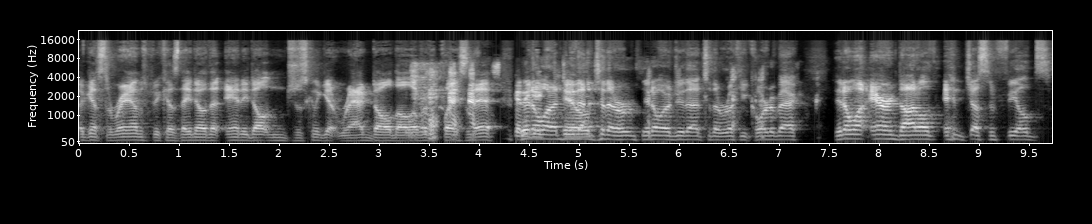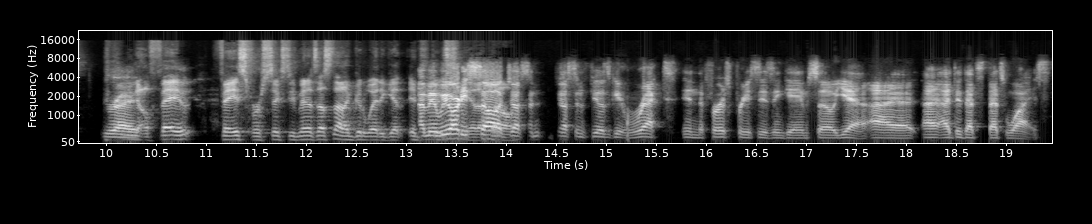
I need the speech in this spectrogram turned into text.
against the Rams because they know that Andy Dalton's just going to get ragdolled all over the place. they, they don't want to do that to their they don't want to do that to their rookie quarterback. They don't want Aaron Donald and Justin Fields, right? You know, face face for 60 minutes. That's not a good way to get. I mean, we already saw Justin Justin Fields get wrecked in the first preseason game. So yeah, I I, I think that's that's wise.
